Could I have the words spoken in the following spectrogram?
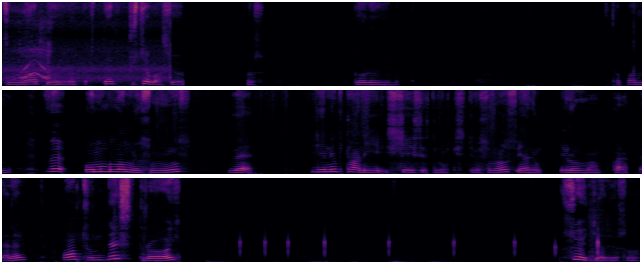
için ne yapıyoruz arkadaşlar? Cüse basıyoruz. Gördüğünüz gibi. Kapandı. Ve onu bulamıyorsunuz. Ve yeni bir tane şey seçmek istiyorsunuz. Yani Iron Man karakteri. Onun Destroy Suit yazıyorsunuz.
